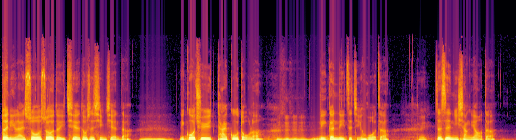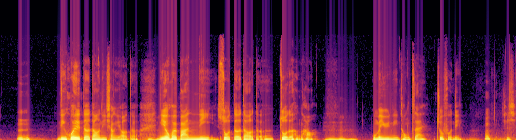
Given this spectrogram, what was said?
对你来说，所有的一切都是新鲜的。嗯你过去太孤独了，你跟你自己活着，对，这是你想要的，嗯，你会得到你想要的，你也会把你所得到的做得很好，我们与你同在，祝福你，嗯，谢谢。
